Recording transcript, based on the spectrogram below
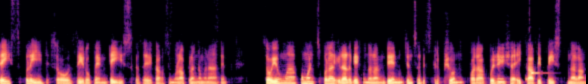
days played. So, zero pa yung days kasi kakasimula pa lang naman natin. So, yung mga commands pala, ilalagay ko na lang din dyan sa description para pwede nyo siya i-copy paste na lang.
